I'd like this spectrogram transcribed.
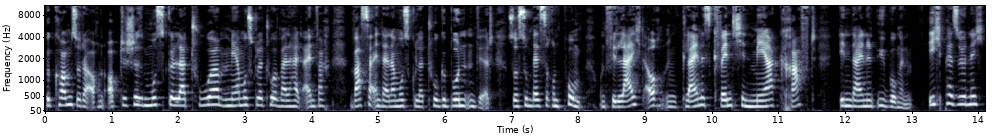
bekommst oder auch eine optische Muskulatur, mehr Muskulatur, weil halt einfach Wasser in deiner Muskulatur gebunden wird. So hast du einen besseren Pump und vielleicht auch ein kleines Quäntchen mehr Kraft in deinen Übungen. Ich persönlich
